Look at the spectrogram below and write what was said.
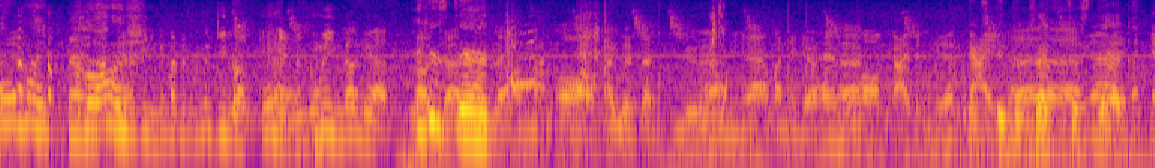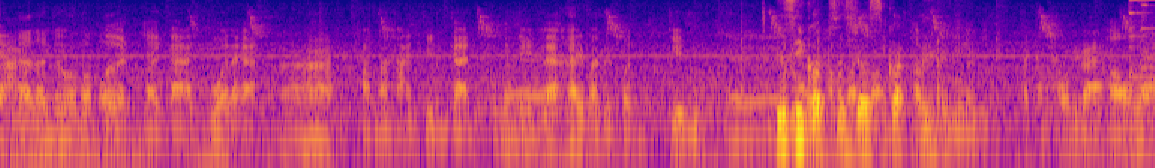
Oh my แต่ถ้าเกิด gosh. กินอย่างนี้มันไม่กินหรอกแค่เห็นมันก็วิ่งแล้วเนี่ย It เรา is จะ dead. แหละเอาหนังออกให้เหลือแต่เนื้อเนื้อมันเดี๋ยวให้มันมองกลายเป็นเนื้อไก่ It looks like it's just dead. แล้วเราจะมาเปิดรายการครัวอะไรอ่ะทำอาหารกินกันปกติและให้มันเป็นคนกิน This hiccups is just got ทำ me. เมนูอะไรดีผัด กะเพราดีกว่ากะเพราแล้ว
